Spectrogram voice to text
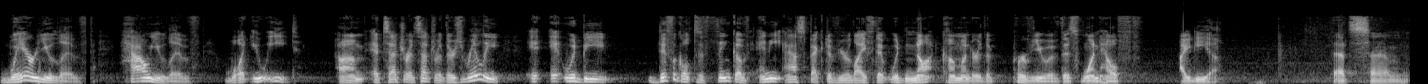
where you live, how you live, what you eat, um, et cetera, et cetera. There's really, it, it would be difficult to think of any aspect of your life that would not come under the purview of this One Health idea. That's um,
